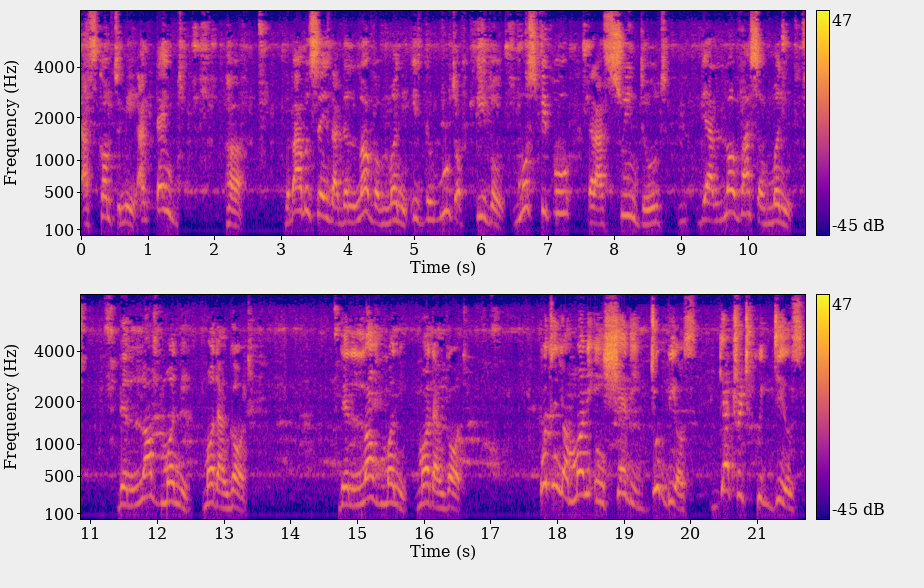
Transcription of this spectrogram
has come to me and thank her. The bible says that the love of money is the root of evil. Most people that are swindled they are lovers of money. They love money more than god. They love money more than god. Putting your money in shady, dubious, get rich quick deals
